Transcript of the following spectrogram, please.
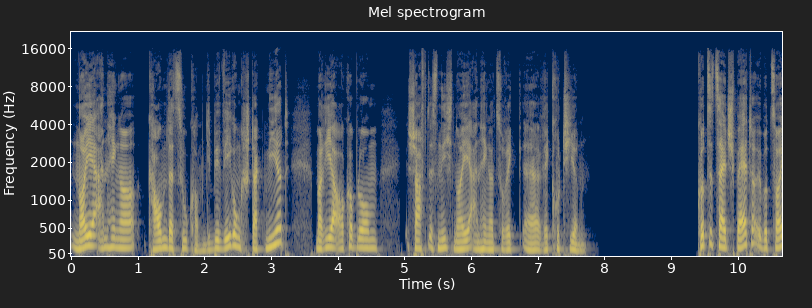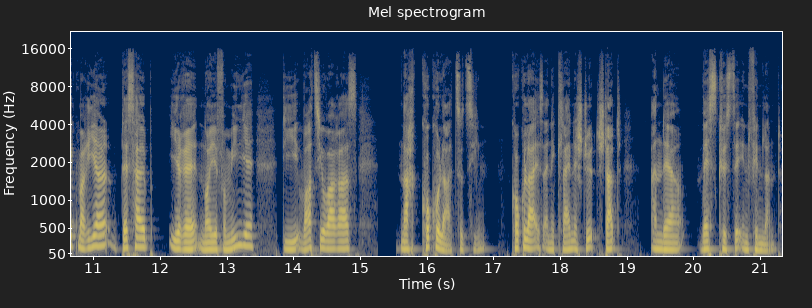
neue Anhänger kaum dazukommen. Die Bewegung stagniert. Maria Ockerblom schafft es nicht, neue Anhänger zu rek äh, rekrutieren. Kurze Zeit später überzeugt Maria deshalb ihre neue Familie, die Vartiovaras, nach Kokkola zu ziehen. Kokkola ist eine kleine Stadt an der Westküste in Finnland.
